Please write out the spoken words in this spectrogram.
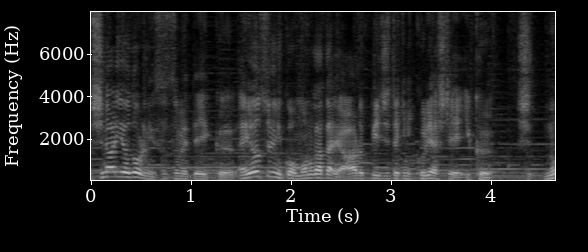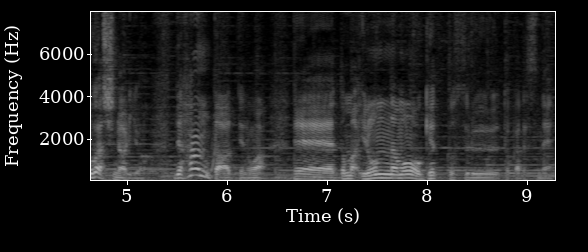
シナリオ通りに進めていく。えー要するにこう物語を RPG 的にクリアしていくのがシナリオ。で、ハンターっていうのは、えーと、まあ、いろんなものをゲットするとかですね、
